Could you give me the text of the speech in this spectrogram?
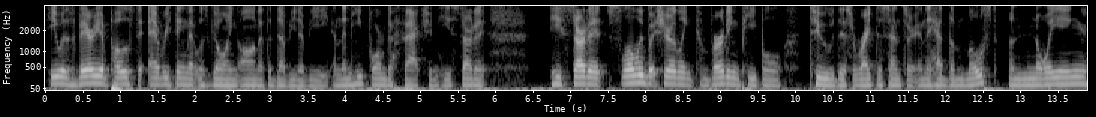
He was very opposed to everything that was going on at the WWE and then he formed a faction. He started he started slowly but surely converting people to this right to censor and they had the most annoying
